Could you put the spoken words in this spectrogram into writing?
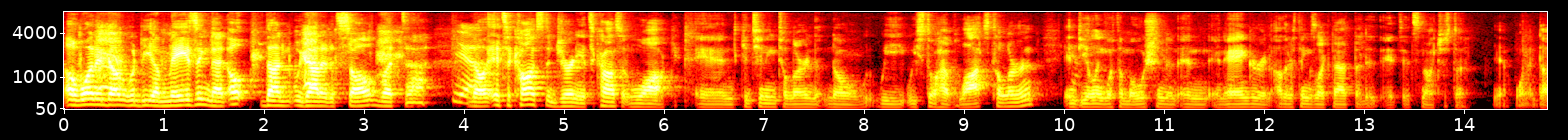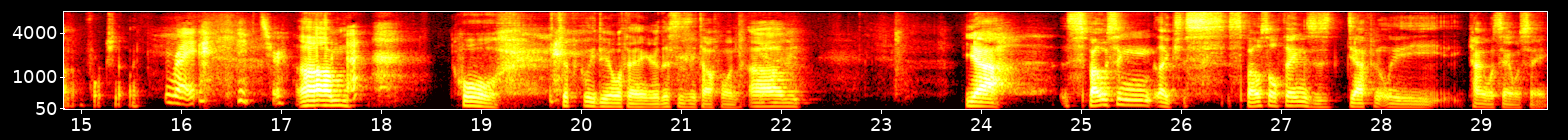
a one and done would be amazing. That oh done, we got it. It's solved. But uh, Yeah. no, it's a constant journey. It's a constant walk, and continuing to learn that no, we we still have lots to learn in Yeah. dealing with emotion and, and, and anger and other things like that. That it, it, it's not just a yeah one and done, unfortunately. Right. true. Um, oh, typically deal with anger. This is a tough one. Um, yeah, spousing like s- spousal things is definitely kind of what Sam was saying.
